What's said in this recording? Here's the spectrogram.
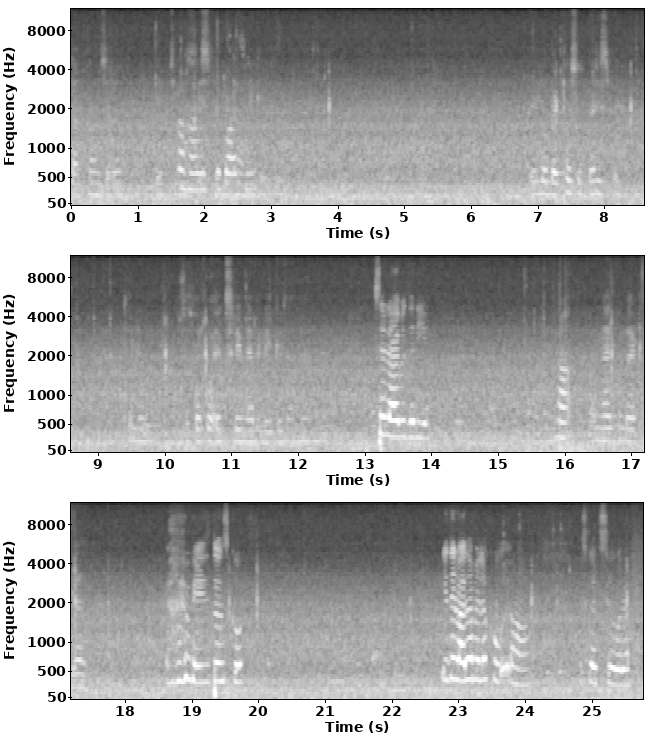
लाता हूँ जरा। हाँ, इस पास लिए। ले बैठो सुपर इस पे। चलो सुपर को एक्सरे में अब लेके जाना है। से लैब इधर ही है। हाँ। मैं क्यों बैठ गया। भेज दो उसको। ये दरवाज़ा पहले खो हाँ इसका एक्सरे हो रहा है।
